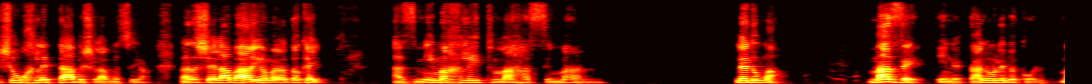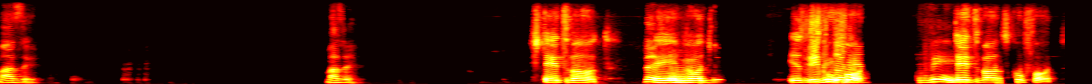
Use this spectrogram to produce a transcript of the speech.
שהוחלטה בשלב מסוים. ואז השאלה הבאה היא אומרת, אוקיי, אז מי מחליט מה הסימן? לדוגמה, מה זה? הנה, תענו לי בקול. מה זה? מה זה? שתי אצבעות. אה, ועוד זקופות. שתי אצבעות זקופות.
